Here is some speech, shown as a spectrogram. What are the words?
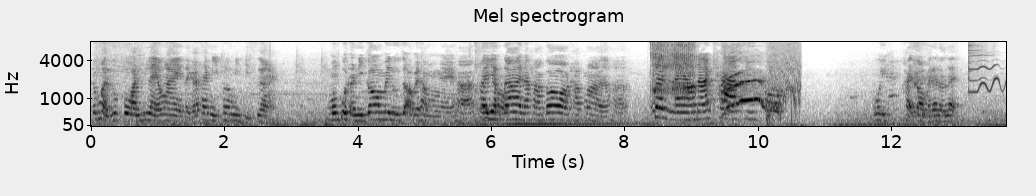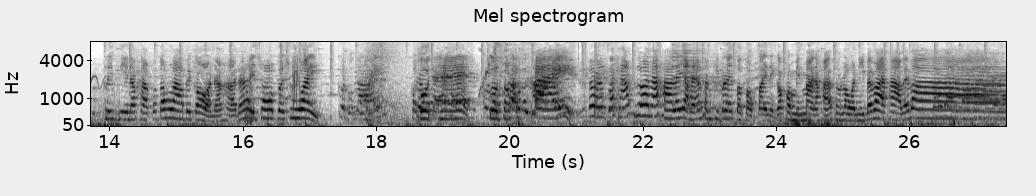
ก็เหมือนรูปโปรอันที่แล้วไง แต่ก็แค่มีเพิ่มมีผีเสื้อไงมงกุฎอันนี้ก็ไม่รู้จะเอาไปทำยังไงคะ ใครอยากได้นะคะ ก็ทักมานะคะ เสร็จแล้วนะคะจิงโกอุ้ยขายต่อไม่ได้แล้วแหละ คลิปนี้นะคะก็ต้องลาไปก่อนนะคะ ถ้าใครชอบก็ช่วย กดไลค์ กดแชร์ กด subscribe เป็นกำลังใจให้อ้ำด้วยนะคะ และอยากให้อ้ำทำคลิปอะไรต่อๆไปเนี่ยก็คอมเมนต์มานะคะสำหรับวันนี้บ๊ายบายค่ะ บ๊ายบาย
